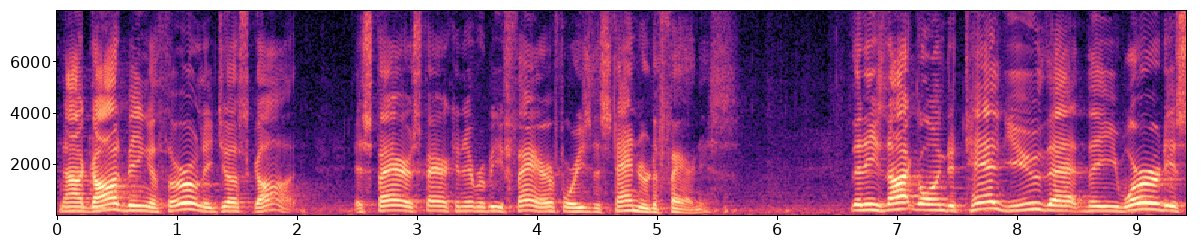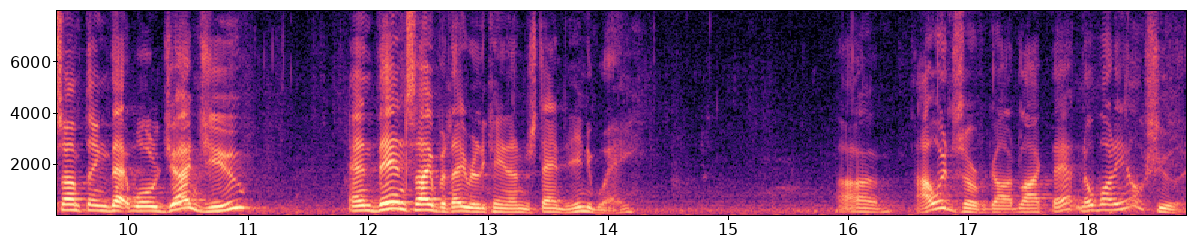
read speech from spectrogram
Now, God being a thoroughly just God, as fair as fair can ever be fair, for he's the standard of fairness, then he's not going to tell you that the word is something that will judge you and then say, but they really can't understand it anyway. Uh, I wouldn't serve God like that. Nobody else should.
